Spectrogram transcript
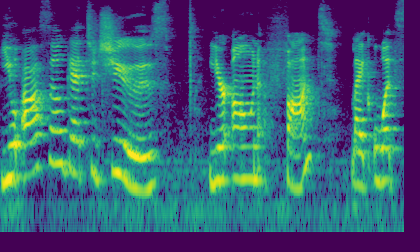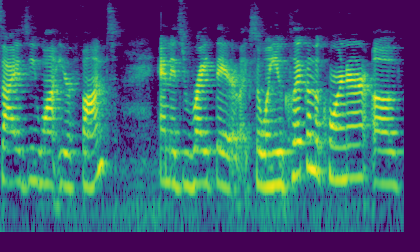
You also get to choose your own font, like what size you want your font and it's right there. Like, so when you click on the corner of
